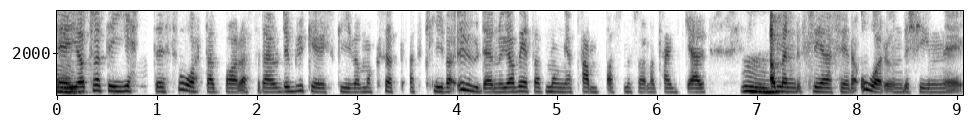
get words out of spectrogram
Eh, mm. jag tror att det är jättesvårt att bara sådär, och det brukar jag ju skriva om också, att, att kliva ur den. Och jag vet att många tampas med sådana tankar mm. ja, men flera, flera år under sin eh,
